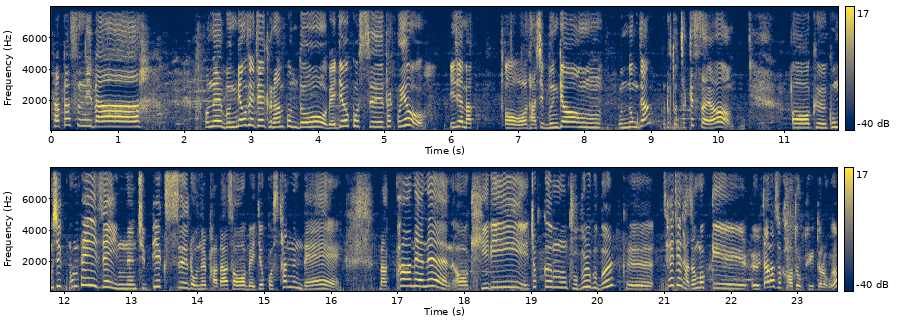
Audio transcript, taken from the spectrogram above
다 탔습니다. 오늘 문경세제 그란폰도 메디오 코스 탔고요. 이제 막 어, 다시 문경 운동장으로 도착했어요. 어, 그 공식 홈페이지에 있는 GPX를 오늘 받아서 메디오 코스 탔는데 막판에는 어, 길이 조금 구불구불 그 세제 자전거 길을 따라서 가도록 되어 있더라고요.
